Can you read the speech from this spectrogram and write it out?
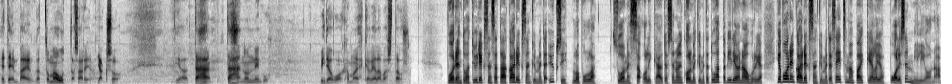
eteenpäin katsomaan uutta sarjajaksoa. Ja tähän, tähän on niin kuin videovuokrama ehkä vielä vastaus. Vuoden 1981 lopulla Suomessa oli käytössä noin 30 000 videonauhuria ja vuoden 1987 paikkeilla jo puolisen miljoonaa.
